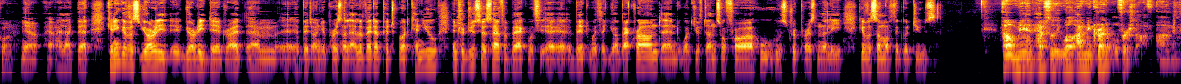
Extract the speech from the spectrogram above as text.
Cool. Yeah, I, I, like that. Can you give us? You already you already did right um, a, a, bit on your personal elevator pitch, but can you introduce yourself a bit with uh, a bit with your background and what you've done so far? Who who's Trip personally? Give us some of the good news. Oh man, absolutely. Well, I'm incredible. First off, um,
